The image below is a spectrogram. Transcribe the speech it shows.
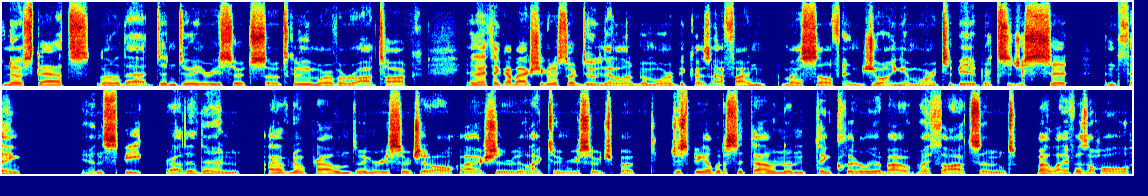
No stats, none of that. Didn't do any research, so it's going to be more of a raw talk. And I think I'm actually going to start doing that a little bit more because I find myself enjoying it more to be able to just sit and think and speak rather than I have no problem doing research at all. I actually really like doing research, but just being able to sit down and think clearly about my thoughts and my life as a whole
